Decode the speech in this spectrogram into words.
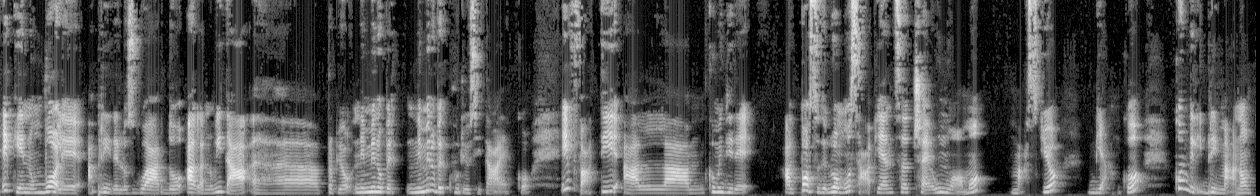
e che non vuole aprire lo sguardo alla novità eh, proprio nemmeno per, nemmeno per curiosità, ecco. E infatti alla, come dire, al posto dell'uomo sapiens c'è un uomo maschio, bianco, con dei libri in mano.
